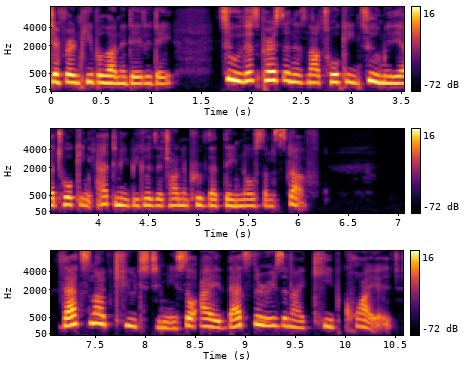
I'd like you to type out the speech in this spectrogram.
different people on a day to day. Two, this person is not talking to me, they are talking at me because they're trying to prove that they know some stuff. That's not cute to me. So I that's the reason I keep quiet.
